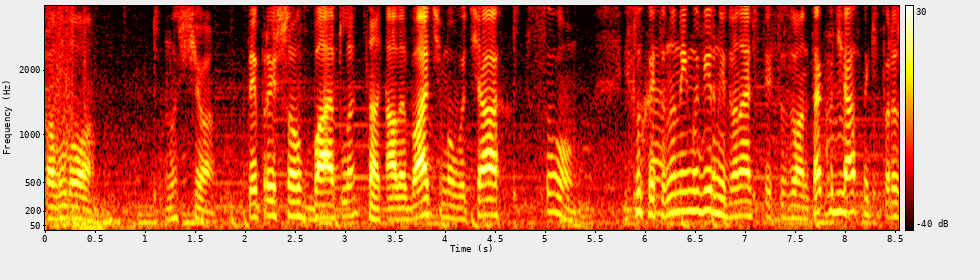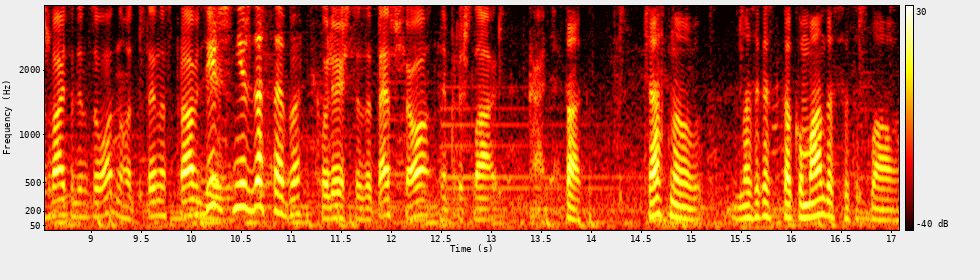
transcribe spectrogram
Павло, ну що, ти прийшов в батли, Так. але бачимо в очах сум. І слухайте, ну неймовірний 12-й сезон. Так учасники переживають один за одного. Ти насправді Більш ніж за себе. хвилюєшся за те, що не прийшла Катя. Так. Чесно, в нас якась така команда Святослава.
